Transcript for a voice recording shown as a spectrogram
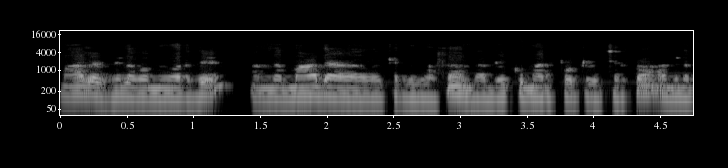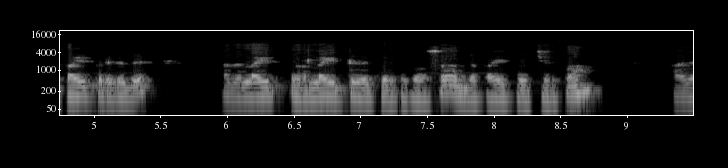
மாத சில ஒன்று வருது. அந்த மாத வைக்கிறதுக்கோசம் அந்த டிக்கு மாதிரி போட்டு வச்சுருக்கோம். அதில் பைப் இருக்குது. அது லைட் ஒரு லைட்டு வைக்கிறதுக்கோசம் அந்த பைப் வச்சுருக்கோம். அது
